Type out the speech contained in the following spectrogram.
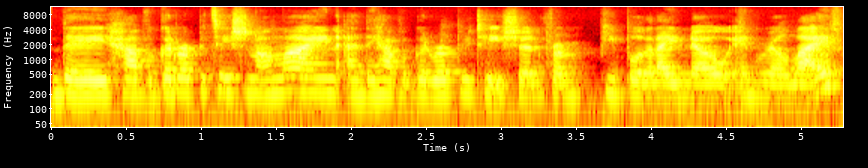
they have a good reputation online and they have a good reputation from people that I know in real life.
